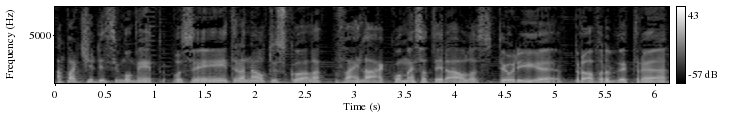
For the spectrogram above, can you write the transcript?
A partir desse momento, você entra na autoescola, vai lá, começa a ter aulas, teoria, prova do Detran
